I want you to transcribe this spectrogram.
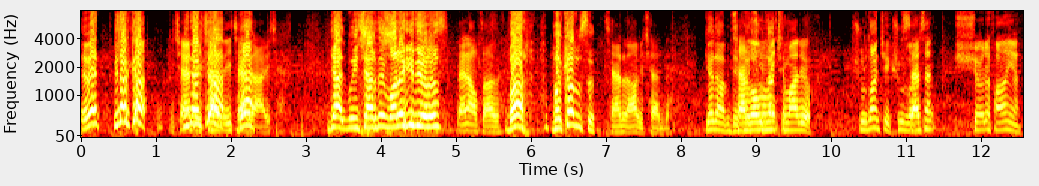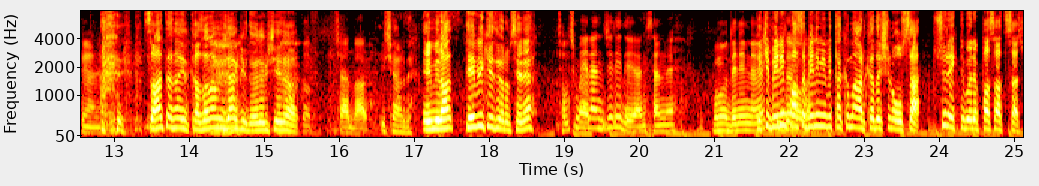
Evet bir dakika. İçeride, bir dakika. içeride, içeride Gel. abi içeride. Gel bu içeride vara gidiyoruz. Penaltı abi. Var. Bakar mısın? İçeride abi içeride. Gel abi detay İçeride şuradan çek. ihtimali yok. Şuradan çek şuradan. İstersen şöyle falan yap yani. Zaten hayır kazanamayacağım ki öyle bir şey de var. İçeride abi. İçeride. Emirhan tebrik ediyorum seni. Çalışma eğlenceliydi yani seninle bunu deneyimlemek Peki benim güzel oldu. benim gibi takım arkadaşın olsa sürekli böyle pas atsa Seninle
